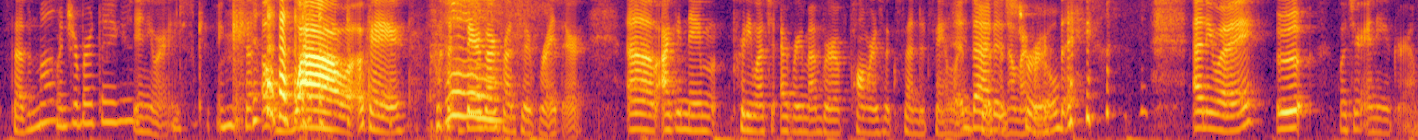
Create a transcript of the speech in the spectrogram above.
Seven months? When's your birthday again? January. I'm just kidding. So, oh wow. Okay, there's our friendship right there. Um, I can name pretty much every member of Palmer's extended family. and she doesn't is know my true. birthday. anyway, uh, what's your enneagram?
